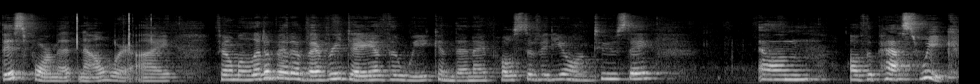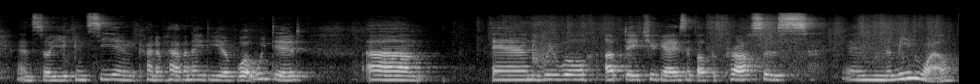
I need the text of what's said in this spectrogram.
this format now where I film a little bit of every day of the week and then I post a video on Tuesday um, of the past week. And so you can see and kind of have an idea of what we did. Um, and we will update you guys about the process in the meanwhile.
